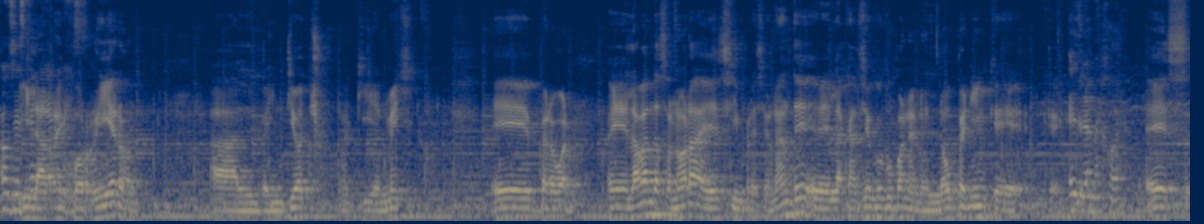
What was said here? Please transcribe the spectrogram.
O sea, y este la viernes. recorrieron al 28 aquí en México. Eh, pero bueno, eh, la banda sonora es impresionante. eh, la canción que ocupan en el opening, que, que Es la mejor. es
